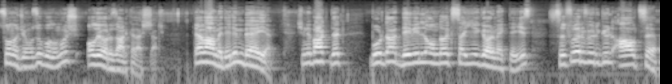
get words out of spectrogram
sonucumuzu bulmuş oluyoruz arkadaşlar. Devam edelim B'ye. Şimdi baktık burada devirli ondalık sayıyı görmekteyiz. 0,6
